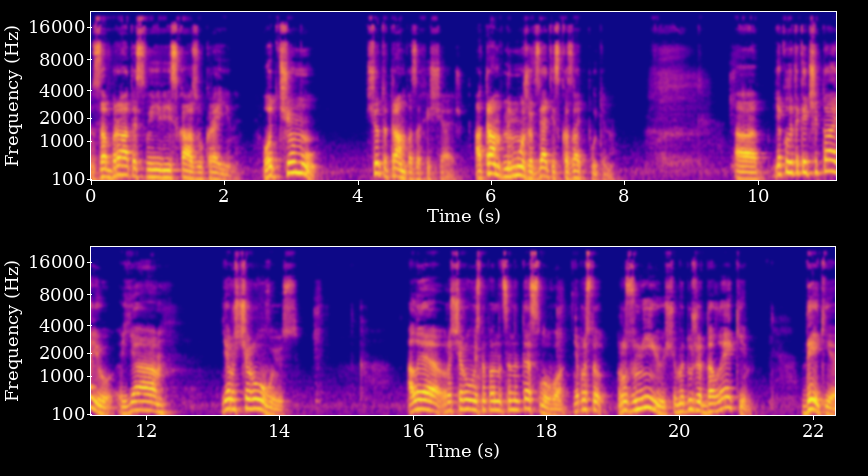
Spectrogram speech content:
забрати свої війська з України? От чому? Що ти Трампа захищаєш? А Трамп не може взяти і сказати Путіну. Я коли таке читаю, я, я розчаровуюсь. Але розчаровуюсь, напевно, це не те слово. Я просто розумію, що ми дуже далекі, деякі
